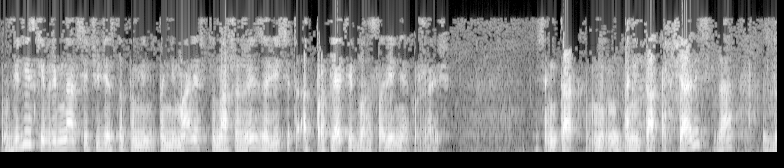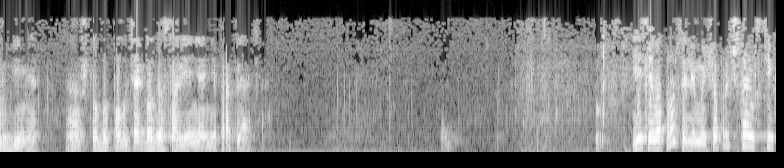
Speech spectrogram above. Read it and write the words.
В ведические времена все чудесно понимали, что наша жизнь зависит от проклятия и благословения окружающих. То есть они так, ну, они так общались да, с другими, чтобы получать благословение, а не проклятие. Есть ли вопросы, или мы еще прочитаем стих?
